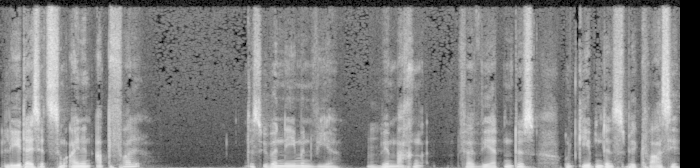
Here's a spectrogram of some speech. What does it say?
Leder ist jetzt zum einen Abfall, das übernehmen wir. Mhm. Wir machen verwerten das und geben das quasi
